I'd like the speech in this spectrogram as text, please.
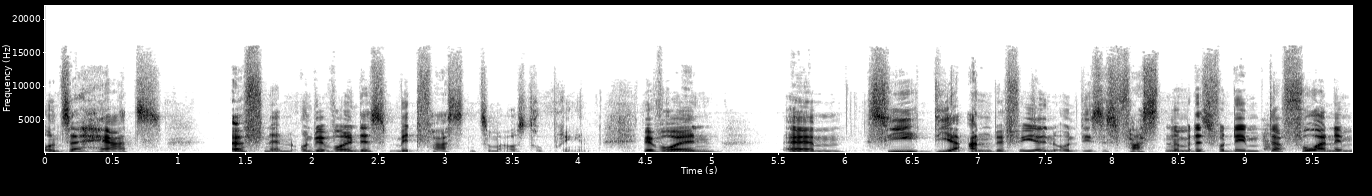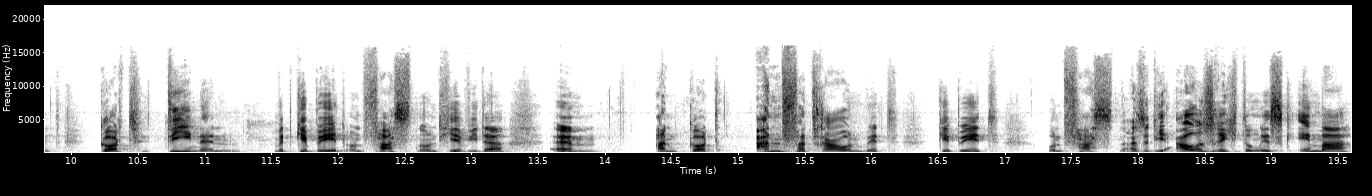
unser Herz öffnen und wir wollen das mit Fasten zum Ausdruck bringen. Wir wollen ähm, sie dir anbefehlen und dieses Fasten, wenn man das von dem davor nimmt, Gott dienen mit Gebet und Fasten und hier wieder ähm, an Gott anvertrauen mit Gebet und Fasten. Also die Ausrichtung ist immer,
